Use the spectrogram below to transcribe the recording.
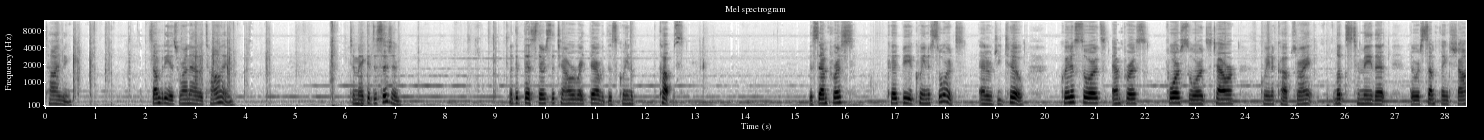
Timing. Somebody has run out of time to make a decision. Look at this. There's the tower right there with this Queen of Cups. This Empress could be a Queen of Swords energy too. Queen of Swords, Empress, Four Swords, Tower, Queen of Cups, right? Looks to me that there was something shocking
